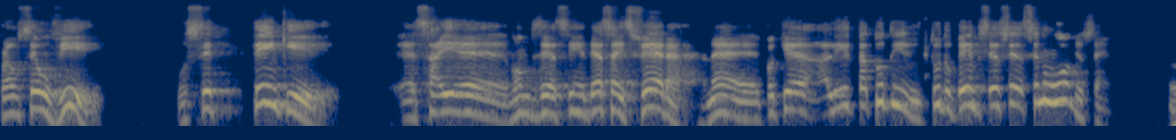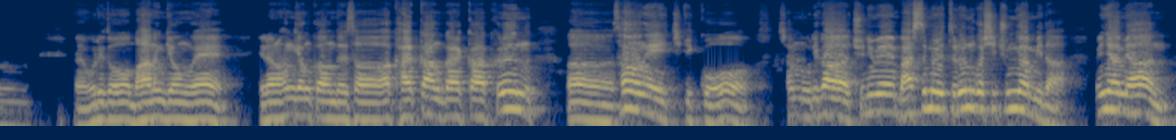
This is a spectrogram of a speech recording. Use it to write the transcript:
Para você, você ouvir, você tem que é, sair, é, vamos dizer assim, dessa esfera, né? Porque ali está tudo tudo bem, você, você, não ouve o Senhor. 음, 네, 우리도 많은 경우에 이런 환경 가운데서 아, 갈까 안 갈까 그런 어, 상황에 있, 있고 참 우리가 주님의 말씀을 들은 것이 중요합니다. 왜냐하면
